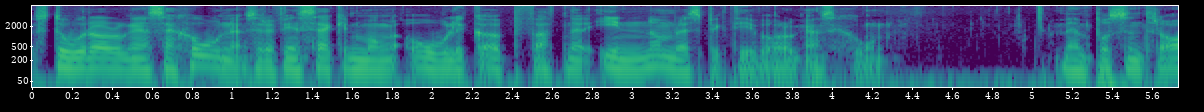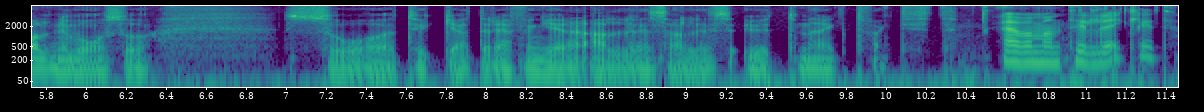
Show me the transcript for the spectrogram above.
stora organisationer så det finns säkert många olika uppfattningar inom respektive organisation. Men på central nivå så, så tycker jag att det där fungerar alldeles, alldeles utmärkt faktiskt. Övar man tillräckligt?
